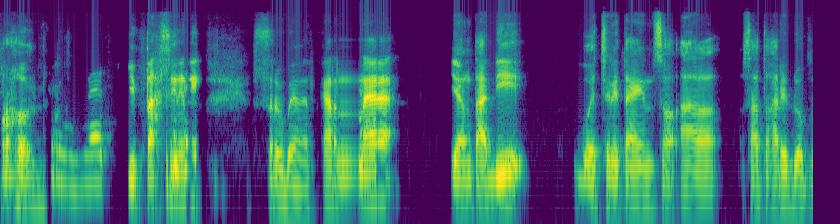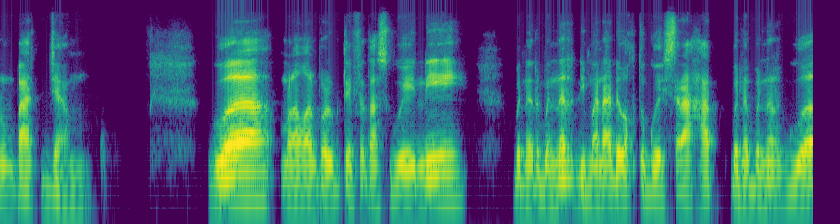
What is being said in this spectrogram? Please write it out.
produk Seru banget. kita sini nih seru banget. Karena yang tadi gue ceritain soal satu hari 24 jam. Gue melakukan produktivitas gue ini bener-bener di mana ada waktu gue istirahat. Bener-bener gue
